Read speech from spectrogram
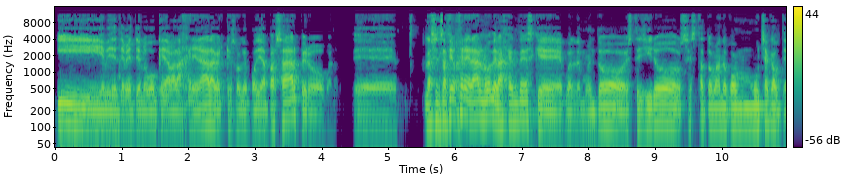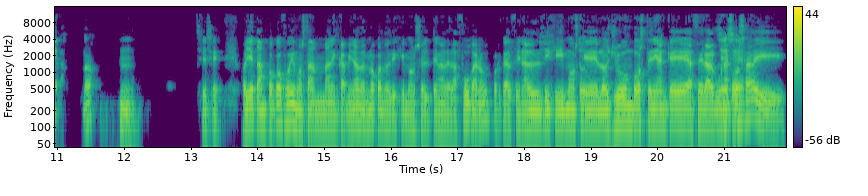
Y evidentemente luego quedaba la general a ver qué es lo que podía pasar, pero bueno. Eh, la sensación general, ¿no? De la gente es que, bueno, de momento este giro se está tomando con mucha cautela, ¿no? Hmm. Sí, sí. Oye, tampoco fuimos tan mal encaminados, ¿no? Cuando dijimos el tema de la fuga, ¿no? Porque al final dijimos que los jumbos tenían que hacer alguna sí, cosa sí.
